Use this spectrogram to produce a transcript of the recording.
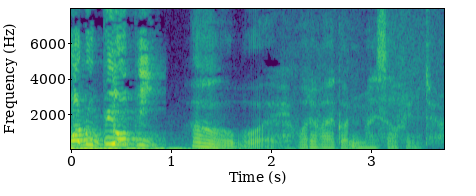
Wọnú pop. Oh boy, what have I gotten myself into?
